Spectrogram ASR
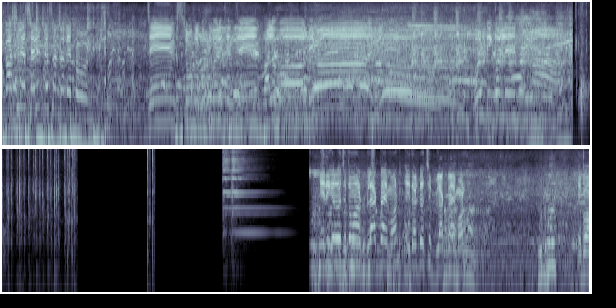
অগাস্টিনের সেলিব্রেশনটা দেখুন। জেমস, চমৎকার করতে পেরেছেন জেমস, ভালো বল বিমা গোলটি করলেন বিমা এদিকে রয়েছে তোমার ব্ল্যাক ডায়মন্ড এই দলটা হচ্ছে ব্ল্যাক ডায়মন্ড এবং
